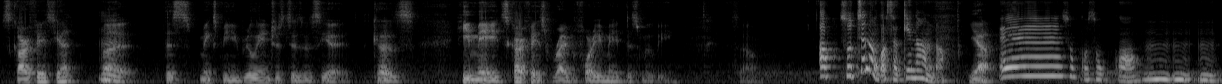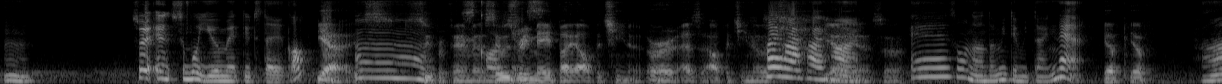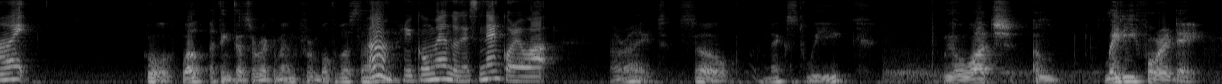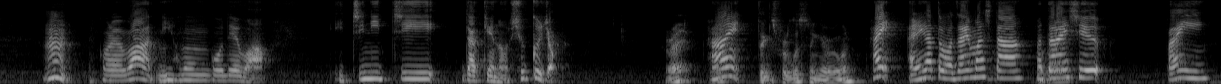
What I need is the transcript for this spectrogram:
Scarface yet, but this makes me really interested to see it because he made Scarface right before he made this movie. So あ、そっちの方が先なんだ。 yeah, えー、そっかそっか。うんうんうんうん。 それ、え、すごい有名って言ってた映画 yeah, it's Mm, super famous. It was remade by Al Pacino or as Al Pacino's. Hi, hi, hi, yeah, hi. yeah. So えー、そうなんだ。見てみたいね。yep, yep. はーい。Cool. Well, I think that's a recommend from both of us う then. ん、リコメンドですね、これは。All right. So next week we'll watch a Lady for a Day. うん。これは日本語では一日だけの淑女。All right. Hi. Thanks for listening, everyone. はい、ありがとうございました。また来週。バイ。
